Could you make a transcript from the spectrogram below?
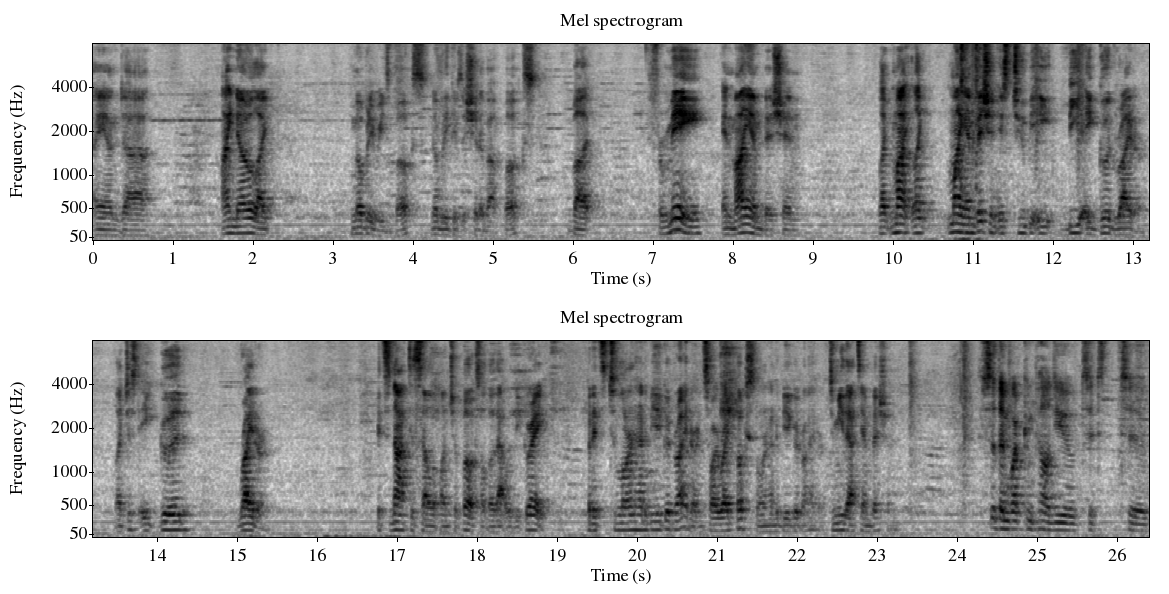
and uh, I know like nobody reads books, nobody gives a shit about books, but for me and my ambition, like my like my ambition is to be be a good writer, like just a good writer. It's not to sell a bunch of books, although that would be great, but it's to learn how to be a good writer, and so I write books to learn how to be a good writer. To me, that's ambition. So then, what compelled you to to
